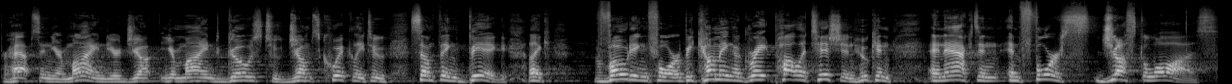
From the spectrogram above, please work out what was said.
Perhaps in your mind, your, ju- your mind goes to, jumps quickly to something big, like voting for, becoming a great politician who can enact and enforce just laws.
